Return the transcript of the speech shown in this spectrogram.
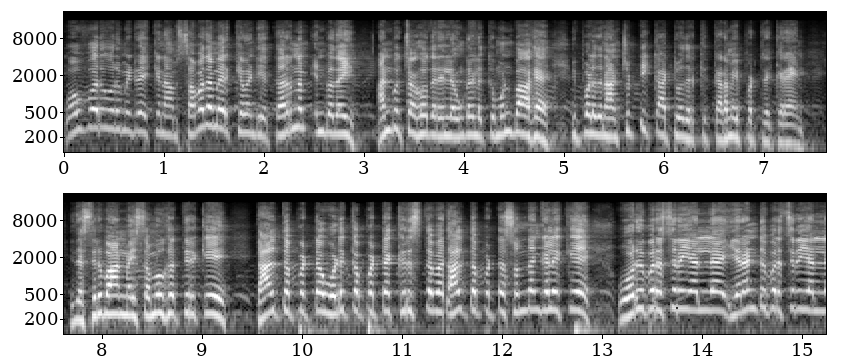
ஒவ்வொருவரும் இன்றைக்கு நாம் சபதம் ஏற்க வேண்டிய தருணம் என்பதை அன்பு சகோதரர்கள் உங்களுக்கு முன்பாக இப்பொழுது நான் சுட்டி காட்டுவதற்கு கடமைப்பட்டிருக்கிறேன். இந்த சிறுபான்மை சமூகத்திற்கு தாழ்த்தப்பட்ட ஒடுக்கப்பட்ட கிறிஸ்தவ தாழ்த்தப்பட்ட சொந்தங்களுக்கு ஒரு பிரச்சனை அல்ல இரண்டு பிரச்சனை அல்ல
